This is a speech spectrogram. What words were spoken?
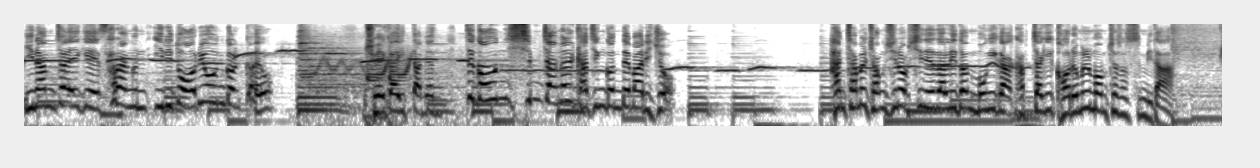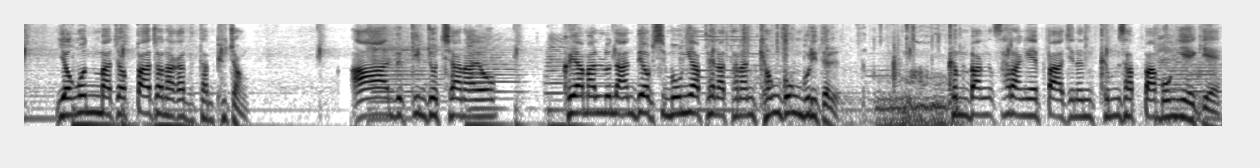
이 남자에게 사랑은 이리도 어려운 걸까요? 죄가 있다면 뜨거운 심장을 가진 건데 말이죠. 한참을 정신없이 내달리던 몽이가 갑자기 걸음을 멈춰섰습니다. 영혼마저 빠져나간 듯한 표정. 아 느낌 좋지 않아요? 그야말로 난데없이 몽이 앞에 나타난 경공무리들. 금방 사랑에 빠지는 금사빠 몽이에게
